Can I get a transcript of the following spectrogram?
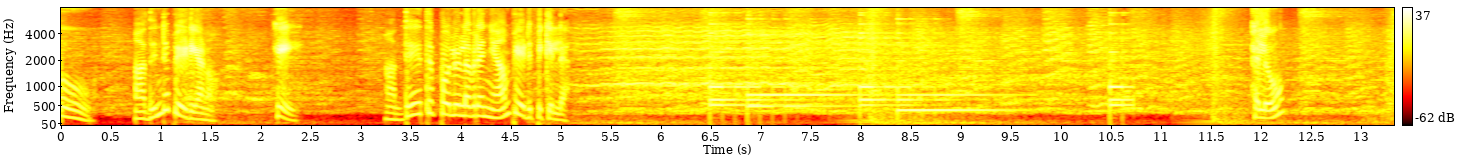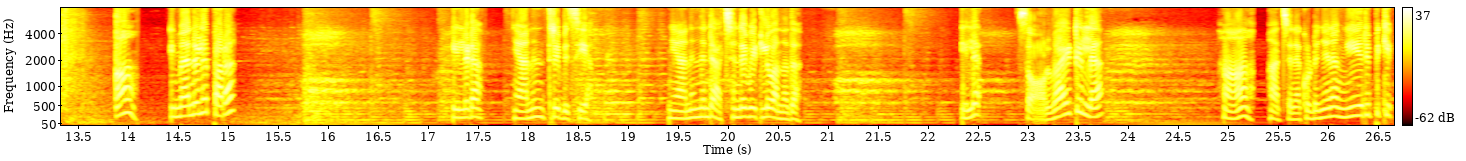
ഓ അതിന്റെ പേടിയാണോ? ഹേയ് അദ്ദേഹത്തെ പോലുള്ളവരെ ഞാൻ പേടിപ്പിക്കില്ല. ഹലോ? ആ ഇമാനുലെ പറ. ഇല്ലടാ ഞാനിന്ന് ഇത്ര ബിസിയാ ഞാനിന്ന് എന്റെ അച്ഛന്റെ വീട്ടിൽ വന്നതാ. ഇല്ല സോൾവ് ആയിട്ടില്ല. ആ അച്ഛനെ കൊണ്ട് ഞാൻ അംഗീകരിപ്പിക്കും.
